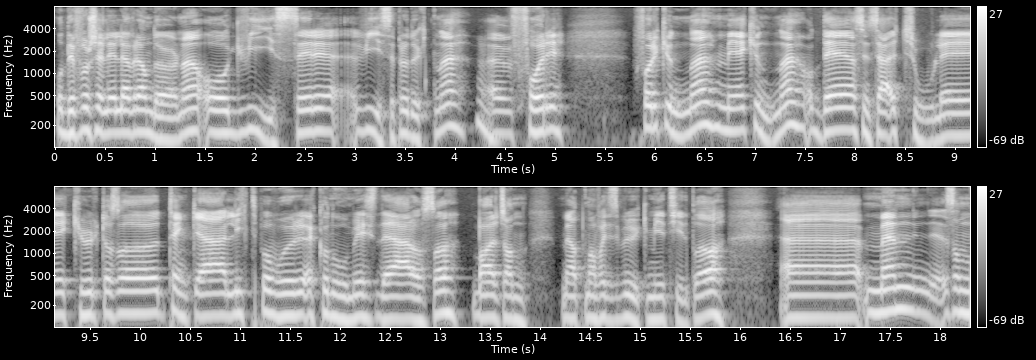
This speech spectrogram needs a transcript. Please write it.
og de forskjellige leverandørene og viser, viser produktene mm. eh, for, for kundene, med kundene. Og det syns jeg er utrolig kult. Og så tenker jeg litt på hvor økonomisk det er også. Bare sånn med at man faktisk bruker mye tid på det. da. Eh, men sånn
